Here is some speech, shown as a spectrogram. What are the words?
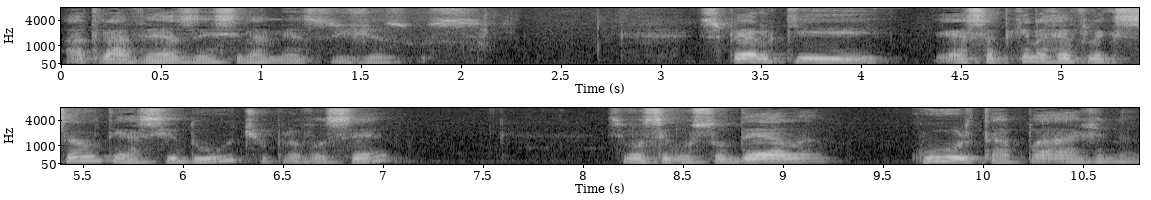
através dos ensinamentos de Jesus. Espero que essa pequena reflexão tenha sido útil para você. Se você gostou dela, curta a página,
